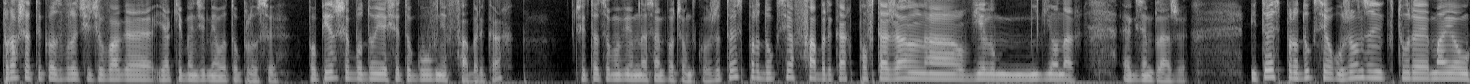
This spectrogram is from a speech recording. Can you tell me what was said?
Proszę tylko zwrócić uwagę, jakie będzie miało to plusy. Po pierwsze, buduje się to głównie w fabrykach, czyli to, co mówiłem na samym początku, że to jest produkcja w fabrykach powtarzalna w wielu milionach egzemplarzy. I to jest produkcja urządzeń, które mają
